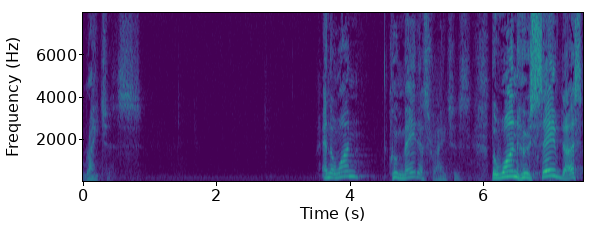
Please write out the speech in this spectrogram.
righteous. And the one who made us righteous, the one who saved us,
